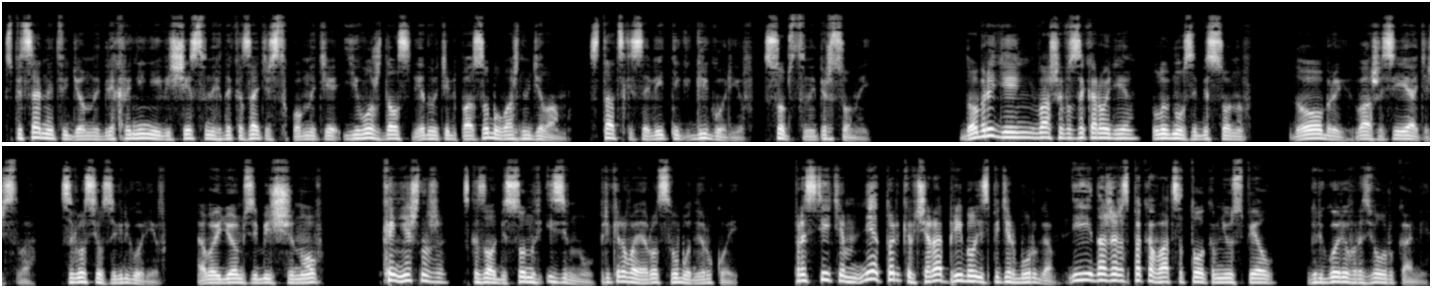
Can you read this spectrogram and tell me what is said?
Специально отведенный для хранения вещественных доказательств в комнате, его ждал следователь по особо важным делам, статский советник Григорьев, собственной персоной. «Добрый день, ваше высокородие», — улыбнулся Бессонов. «Добрый, ваше сиятельство», — согласился Григорьев. «Обойдемся без щенов?» «Конечно же», — сказал Бессонов и зевнул, прикрывая рот свободной рукой. «Простите, я только вчера прибыл из Петербурга и даже распаковаться толком не успел». Григорьев развел руками.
